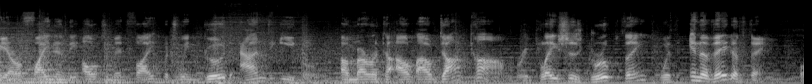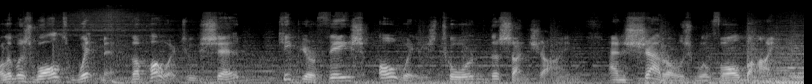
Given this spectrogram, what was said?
We are fighting the ultimate fight between good and evil. AmericaOutloud.com replaces groupthink with innovative think. Well, it was Walt Whitman, the poet, who said, Keep your face always toward the sunshine, and shadows will fall behind you.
